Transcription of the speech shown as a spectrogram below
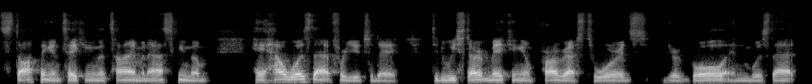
stopping and taking the time and asking them hey how was that for you today? Did we start making a progress towards your goal? And was that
